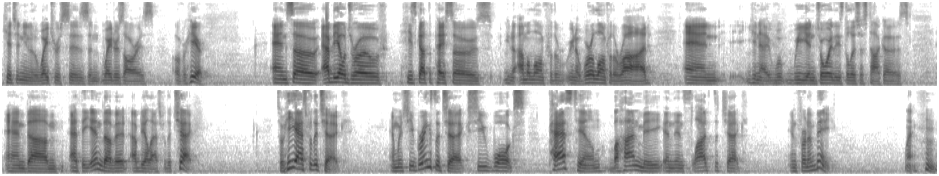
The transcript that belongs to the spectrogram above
kitchen, you know, the waitresses and waiters are is over here. And so Abdiel drove. He's got the pesos. You know, I'm along for the, you know, we're along for the ride and you know we enjoy these delicious tacos. And um, at the end of it, Abdiel asked for the check. So he asked for the check, and when she brings the check, she walks past him, behind me, and then slides the check in front of me. I'm like, hmm,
